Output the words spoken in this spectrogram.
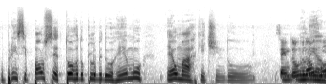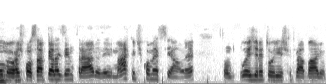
o principal setor do clube do Remo é o marketing do. Sem dúvida do alguma, é o responsável pelas entradas, é marketing comercial, né? São duas diretorias que trabalham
